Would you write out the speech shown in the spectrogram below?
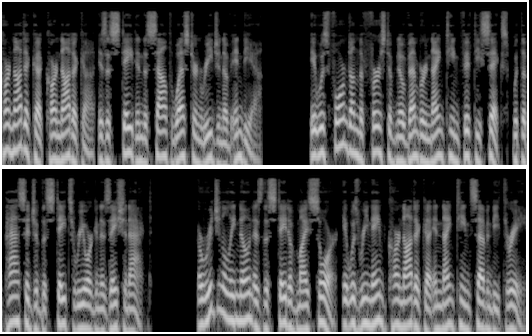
Karnataka, Karnataka is a state in the southwestern region of India. It was formed on 1 November 1956, with the passage of the States Reorganisation Act. Originally known as the state of Mysore, it was renamed Karnataka in 1973.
